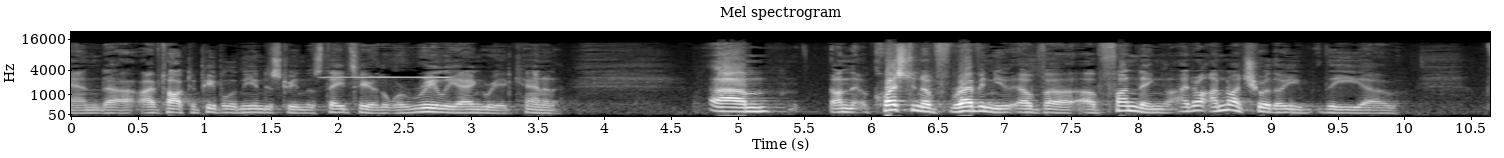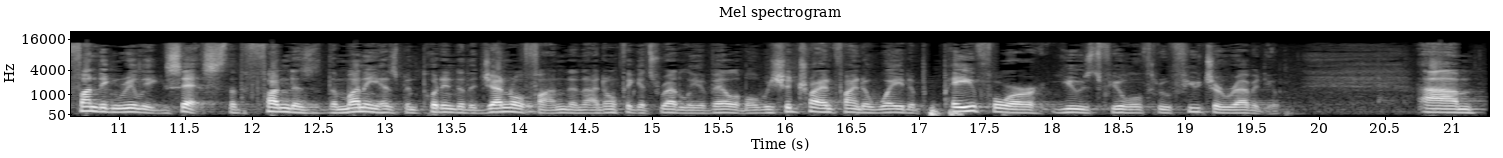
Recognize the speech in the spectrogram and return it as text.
And uh, I've talked to people in the industry in the States here that were really angry at Canada. Um, on the question of revenue, of, uh, of funding, I don't, I'm not sure the, the uh, funding really exists. That the fund is, the money has been put into the general fund, and I don't think it's readily available. We should try and find a way to pay for used fuel through future revenue. Um,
